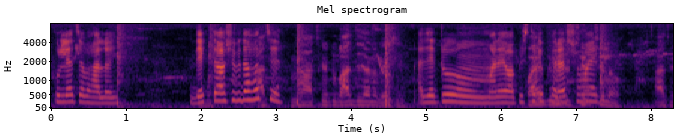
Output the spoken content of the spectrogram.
ফুলেছে ভালোই। দেখতে অসুবিধা হচ্ছে? না আজকে একটু দিয়ে জানো বেশি। আজ একটু মানে অফিস থেকে ফেরার সময় ছিল। আজকে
